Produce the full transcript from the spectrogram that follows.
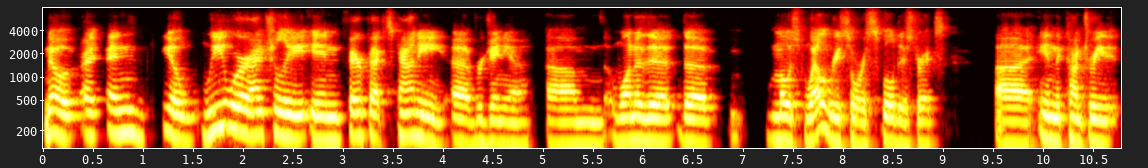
No and you know we were actually in fairfax county uh, virginia um, one of the the most well resourced school districts uh, in the country.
